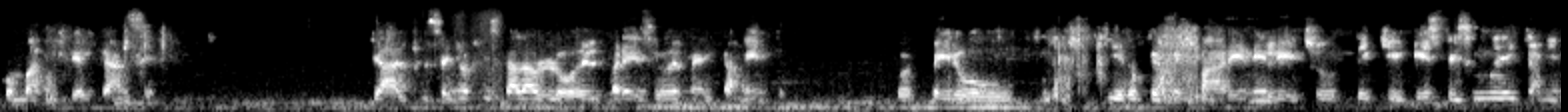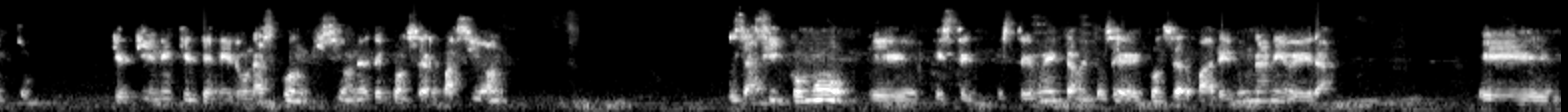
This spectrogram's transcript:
combatir el cáncer. Ya el señor fiscal habló del precio del medicamento, pero quiero que reparen el hecho de que este es un medicamento que tiene que tener unas condiciones de conservación. Es así como eh, este, este medicamento se debe conservar en una nevera eh,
